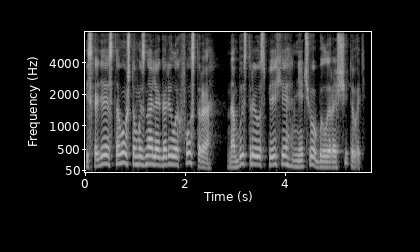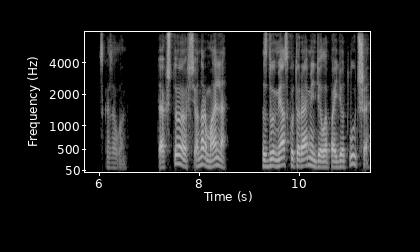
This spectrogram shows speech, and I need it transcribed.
Исходя из того, что мы знали о гориллах Фостера, на быстрые успехи нечего было рассчитывать, сказал он. Так что все нормально. С двумя скутерами дело пойдет лучше.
